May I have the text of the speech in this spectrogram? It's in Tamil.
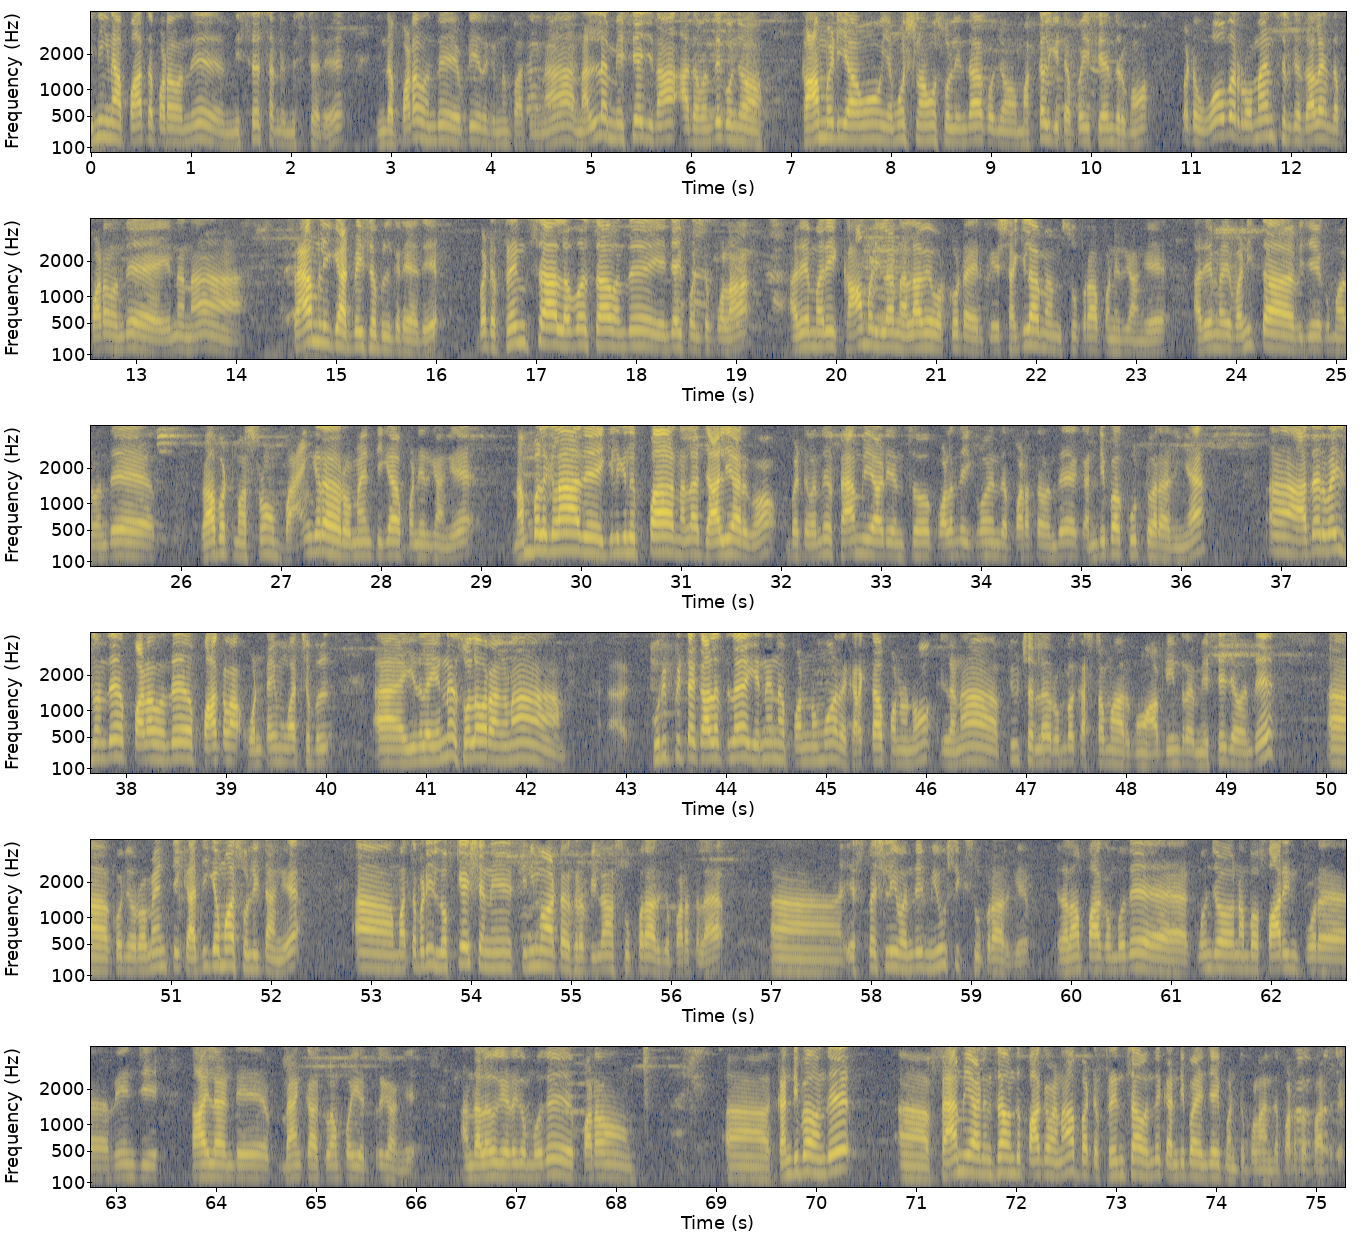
இன்றைக்கி நான் பார்த்த படம் வந்து மிஸ்ஸஸ் அண்ட் மிஸ்டரு இந்த படம் வந்து எப்படி இருக்குன்னு பார்த்தீங்கன்னா நல்ல மெசேஜ் தான். அதை வந்து கொஞ்சம் காமெடியாகவும் எமோஷ்னலாகவும் சொல்லியிருந்தா கொஞ்சம் மக்கள்கிட்ட போய் சேர்ந்துருக்கும். பட் ஓவர் ரொமான்ஸ் இருக்கிறதால இந்த படம் வந்து என்னென்னா ஃபேமிலிக்கு அட்வைசபிள் கிடையாது. பட் ஃப்ரெண்ட்ஸாக லவ்வர்ஸாக வந்து என்ஜாய் பண்ணிட்டு போகலாம். அதே மாதிரி காமெடிலாம் நல்லாவே ஒர்க் அவுட் ஆகிருக்கு ஷகிலா மேம் சூப்பராக பண்ணியிருக்காங்க. அதே மாதிரி வனிதா விஜயகுமார் வந்து ராபர்ட் மாஸ்டரும் பயங்கர ரொமான்டிக்காக பண்ணியிருக்காங்க. நம்மளுக்கெல்லாம் அது கிளுகிளுப்பாக நல்லா ஜாலியாக இருக்கும். பட் வந்து ஃபேமிலி ஆடியன்ஸோ குழந்தைக்கோ இந்த படத்தை வந்து கண்டிப்பாக கூப்பிட்டு வராதீங்க. அதர்வைஸ் வந்து படம் வந்து பார்க்கலாம். ஒன் டைம் வாட்சபிள் இதில் என்ன சொல்ல வராங்கன்னா குறிப்பிட்ட காலத்தில் என்னென்ன பண்ணணுமோ அதை கரெக்டாக பண்ணணும். இல்லைனா ஃப்யூச்சரில் ரொம்ப கஷ்டமாக இருக்கும் அப்படின்ற மெசேஜை வந்து கொஞ்சம் ரொமான்டிக் அதிகமாக சொல்லிட்டாங்க. மற்றபடி லொக்கேஷனு சினிமாட்டோகிராஃபிலாம் சூப்பராக இருக்குது படத்தில். எஸ்பெஷலி வந்து மியூசிக் சூப்பராக இருக்குது இதெல்லாம் பார்க்கும்போது கொஞ்சம் நம்ம ஃபாரின் போகிற ரேஞ்சு தாய்லாண்டு பேங்காக்லாம் போய் எடுத்திருக்காங்க. அந்த அளவுக்கு எடுக்கும்போது படம் கண்டிப்பாக வந்து ஃபேமிலி ஆடியன்ஸாக வந்து பார்க்க வேணாம் பட் ஃப்ரெண்ட்ஸாக வந்து கண்டிப்பாக என்ஜாய் பண்ணிட்டு போகலாம் இந்த படத்தை பார்த்துட்டு.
